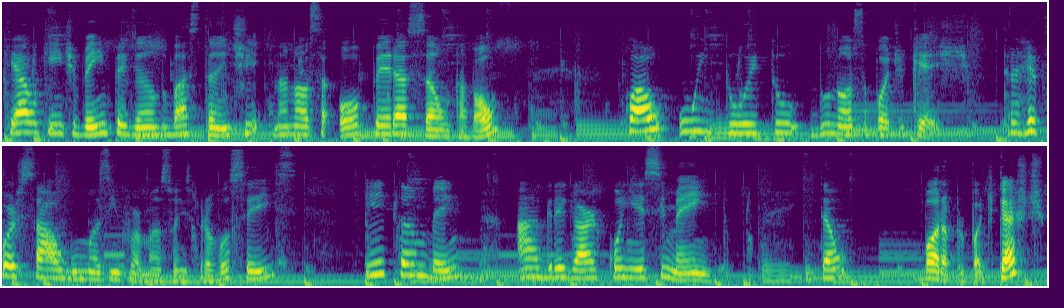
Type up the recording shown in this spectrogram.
que é algo que a gente vem pegando bastante na nossa operação, tá bom? Qual o intuito do nosso podcast? Para reforçar algumas informações para vocês e também agregar conhecimento. Então, bora pro podcast?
